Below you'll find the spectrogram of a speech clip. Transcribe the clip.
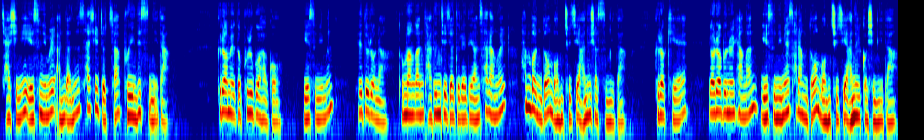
자신이 예수님을 안다는 사실조차 부인했습니다. 그럼에도 불구하고 예수님은 베드로나 도망간 다른 제자들에 대한 사랑을 한 번도 멈추지 않으셨습니다. 그렇기에 여러분을 향한 예수님의 사랑도 멈추지 않을 것입니다.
